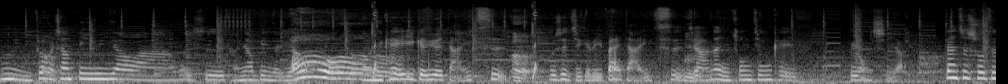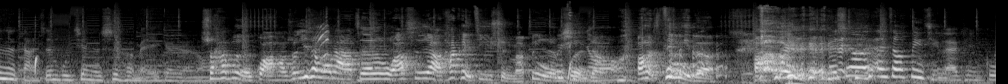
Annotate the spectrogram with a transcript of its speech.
嗯，就好像避孕药啊，或者是糖尿病的药，哦，你可以一个月打一次，嗯，或是几个礼拜打一次，这样，那你中间可以不用吃药。但是说真的，打针不见得适合每一个人哦。说他不能挂号，说医生我要打针，我要吃药，他可以自己选吗？病人不能这样哦，哦，听你的，对，还是要按照病情来评估。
